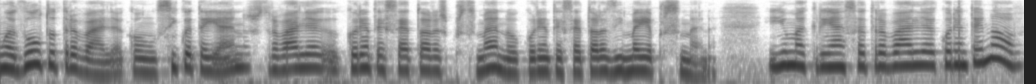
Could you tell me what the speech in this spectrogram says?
um adulto trabalha com 50 anos, trabalha 47 horas por semana ou 47 horas e meia por semana, e uma criança trabalha 49.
